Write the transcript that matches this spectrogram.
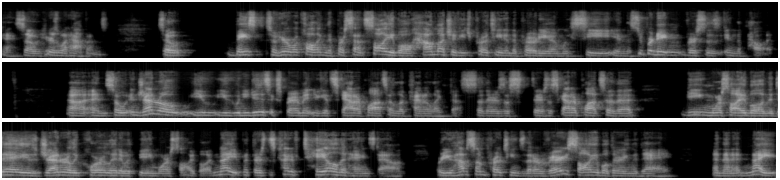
Okay, so here's what happens. So based, so here we're calling the percent soluble, how much of each protein in the proteome we see in the supernatant versus in the pellet. Uh, and so in general, you, you, when you do this experiment, you get scatter plots that look kind of like this. So there's a, there's a scatter plot so that being more soluble in the day is generally correlated with being more soluble at night, but there's this kind of tail that hangs down where you have some proteins that are very soluble during the day, and then at night,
